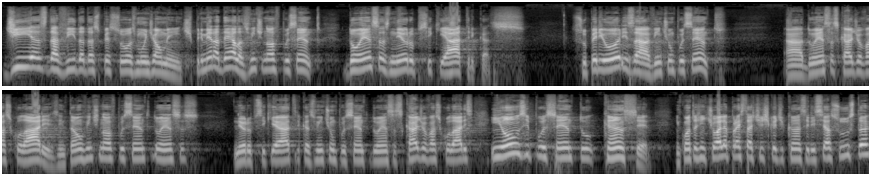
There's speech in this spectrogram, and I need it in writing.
dias da vida das pessoas mundialmente. Primeira delas, 29%, doenças neuropsiquiátricas, superiores a 21%, a doenças cardiovasculares, então 29% doenças neuropsiquiátricas, 21% doenças cardiovasculares e 11% câncer. Enquanto a gente olha para a estatística de câncer e se assusta,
